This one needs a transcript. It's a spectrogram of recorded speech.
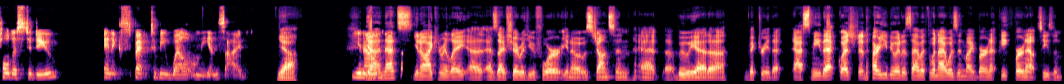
told us to do and expect to be well on the inside. Yeah. You know? Yeah, and that's you know I can relate uh, as I've shared with you before. You know, it was Johnson at uh, Bowie at uh, Victory that asked me that question: "Are you doing a Sabbath?" When I was in my burn at peak burnout season,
